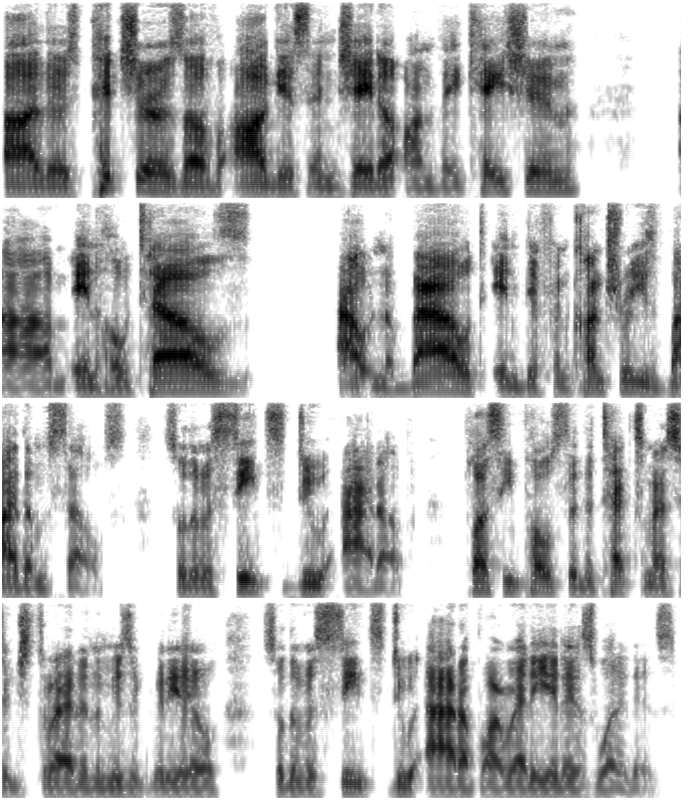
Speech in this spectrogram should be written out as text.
Uh, there's pictures of August and Jada on vacation, um, in hotels, out and about, in different countries by themselves. So the receipts do add up. Plus, he posted the text message thread in the music video, so the receipts do add up already. It is what it is.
